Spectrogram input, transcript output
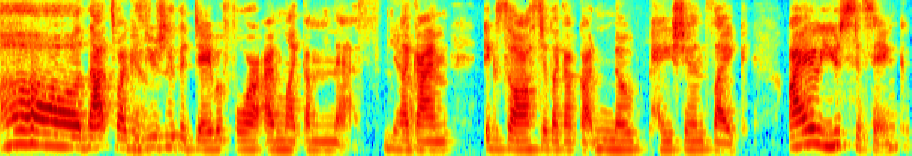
oh, that's why. Because yeah. usually the day before, I'm like a mess. Yeah. Like I'm exhausted, like I've got no patience. Like I used to think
